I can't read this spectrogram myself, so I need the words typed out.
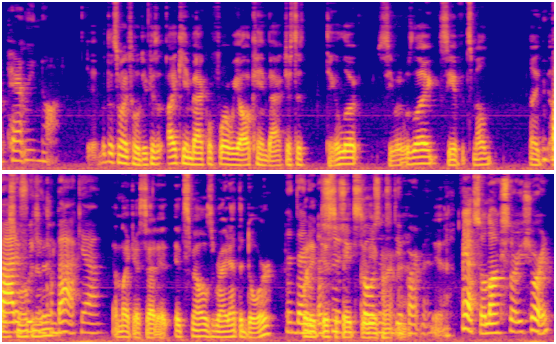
Apparently not. Yeah, but that's what I told you because I came back before we all came back just to take a look, see what it was like, see if it smelled like Bad if we can come back, yeah. And like I said, it it smells right at the door, And then but it as soon as dissipates it to the goes into the apartment, Yeah, yeah. So long story short,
